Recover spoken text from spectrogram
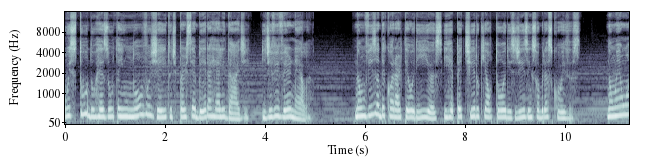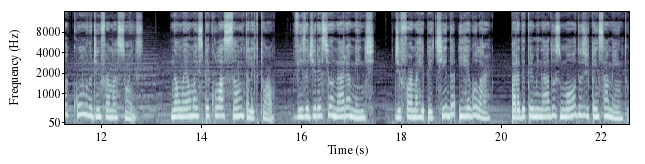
O estudo resulta em um novo jeito de perceber a realidade e de viver nela. Não visa decorar teorias e repetir o que autores dizem sobre as coisas. Não é um acúmulo de informações. Não é uma especulação intelectual. Visa direcionar a mente, de forma repetida e regular, para determinados modos de pensamento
